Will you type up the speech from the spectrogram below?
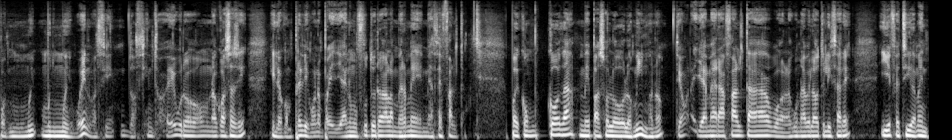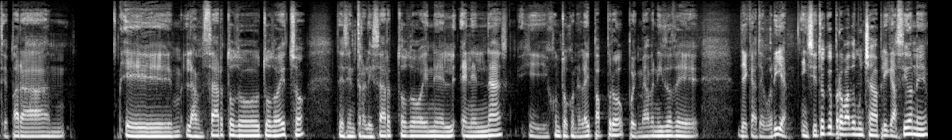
pues muy, muy, muy bueno, así, 200 euros, una cosa así, y lo compré. Digo, bueno, pues ya en un futuro a lo mejor me, me hace falta. Pues con Coda me pasó lo, lo mismo, ¿no? Digo, bueno, ya me hará falta o alguna vez la utilizaré. Y efectivamente, para eh, lanzar todo, todo esto, descentralizar todo en el, en el NAS y junto con el iPad Pro, pues me ha venido de, de categoría. Insisto que he probado muchas aplicaciones,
